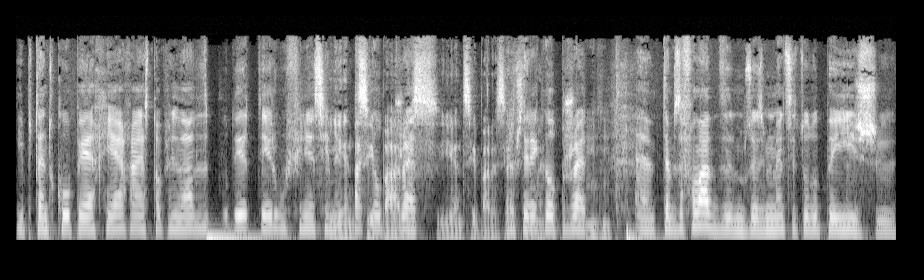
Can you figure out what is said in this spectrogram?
e, portanto, com o PRR há esta oportunidade de poder ter o financiamento para aquele projeto. E antecipar esse Para ter aquele projeto. Uhum. Uh, estamos a falar de museus e monumentos em todo o país, uh,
